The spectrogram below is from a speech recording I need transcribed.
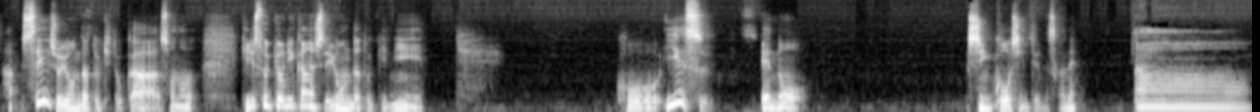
は聖書読んだ時とか、そのキリスト教に関して読んだ時に、こう、イエスへの信仰心っていうんですかね。あ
